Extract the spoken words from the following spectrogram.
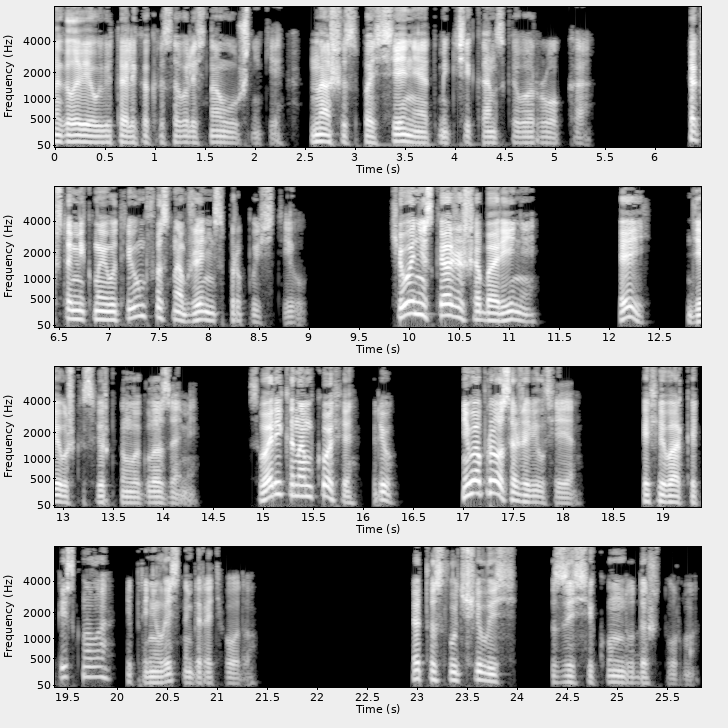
На голове у Виталика красовались наушники. Наше спасение от мексиканского рока. Так что миг моего триумфа снабженец пропустил. Чего не скажешь об Арине. «Эй!» — девушка сверкнула глазами. «Свари-ка нам кофе, Рю». «Не вопрос», — оживился я. Кофеварка пискнула и принялась набирать воду. Это случилось за секунду до штурма.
